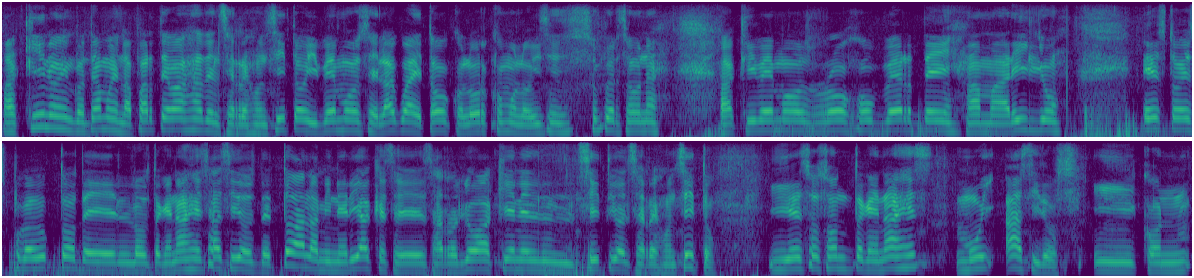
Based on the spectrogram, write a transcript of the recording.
Aquí nos encontramos en la parte baja del cerrejoncito y vemos el agua de todo color como lo dice su persona. Aquí vemos rojo, verde, amarillo. Esto es producto de los drenajes ácidos de toda la minería que se desarrolló aquí en el sitio del cerrejoncito. Y esos son drenajes muy ácidos y con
